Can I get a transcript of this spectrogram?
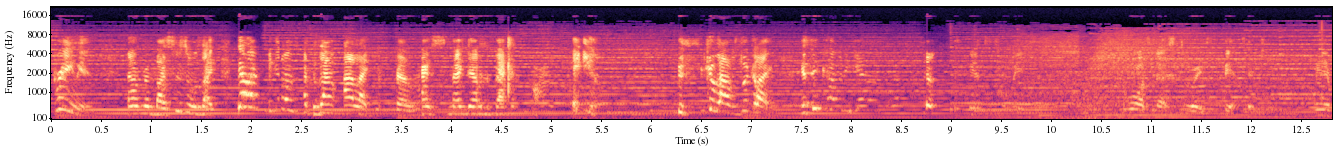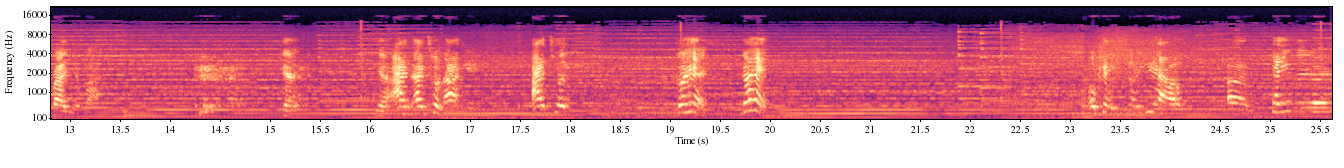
screaming. And I remember my sister was like, "God, because I, I like ran right smack down in the back of the car. Because I was looking like, is he coming again? More of that story. Attention you're riding your bike. Yeah. Yeah. I, I told I I told go ahead. Go ahead. Okay, so you have um, Taylor,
